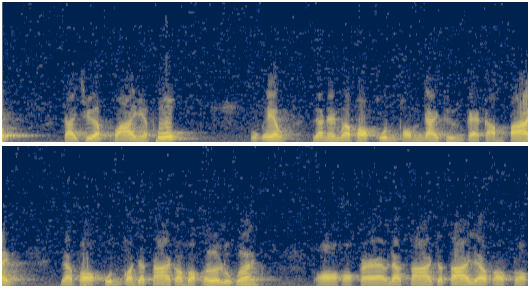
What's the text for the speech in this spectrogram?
ว ใช้เชือกควายเนี่ยผูก ผูกเอว แล้วในเมื่อพอขุนผมได้ถึงแก่กรรมไป แล้วพอขุนก่อนจะตายก็บอกเออลูกเอ้ย พ่อก็แก่แล้วตายจะตายแล้วก็กรอก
